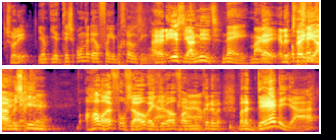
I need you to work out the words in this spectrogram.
Sorry? Je, het is onderdeel van je begroting. Ja, het eerste jaar niet. Nee, maar... Nee, en het tweede jaar misschien half of zo, weet je wel. Van, kunnen we... Maar het derde jaar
